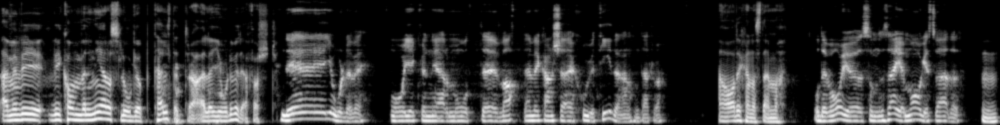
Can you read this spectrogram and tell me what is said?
men vi, vi kom väl ner och slog upp tältet tror jag, eller gjorde vi det först? Det gjorde vi. Och gick väl ner mot eh, vattnet vid kanske sjutiden eller sånt där tror jag. Ja, det kan nog stämma. Och det var ju som du säger magiskt väder. Mm.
